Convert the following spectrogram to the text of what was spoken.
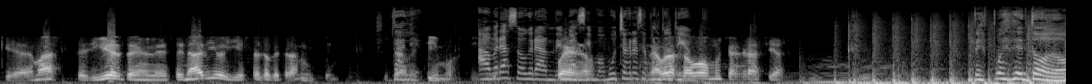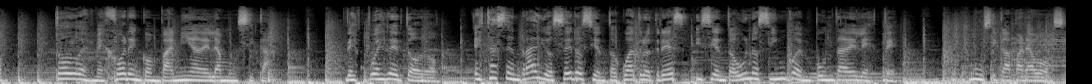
que además se divierten en el escenario y eso es lo que transmiten y transmitimos. Abrazo grande, Máximo. Muchas gracias por tu tiempo. Un abrazo a vos, muchas gracias. Después de todo todo es mejor en compañía de la música. Después de todo, estás en Radio 0 1043 y 1015 en Punta del Este. Música para vos.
